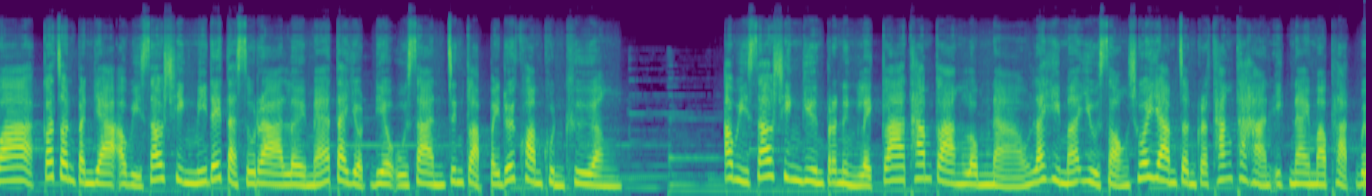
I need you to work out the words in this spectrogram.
ว่าก็จนปัญญาอวีเศร้าชิงมิได้แต่สุราเลยแม้แต่หยดเดียวอูซันจึงกลับไปด้วยความขุนเคือง อวีเศร้าชิงยืนประหนึ่งเหล็กกล้าท่ามกลางลมหนาว และหิมะอยู่สองชั่วยามจนกระทั่งทหารอีกนายมาผลัดเว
